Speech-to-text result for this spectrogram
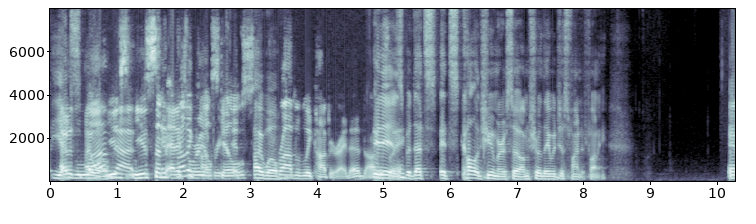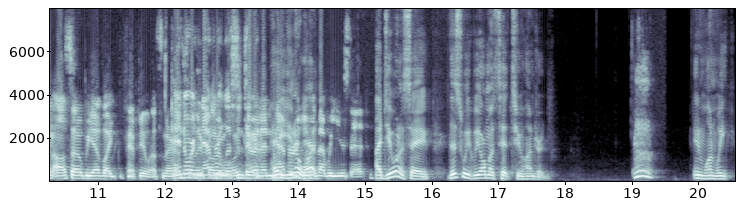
yes, I would love will. Use, use some It's editorial copy- skills. I will. probably copyrighted. It Honestly. is, but that's it's college humor, so I'm sure they would just find it funny. and also we have like 50 listeners, and or they never probably listen to it and Hey, never you know hear what? that we used it. I do want to say this week we almost hit 200 in one week.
